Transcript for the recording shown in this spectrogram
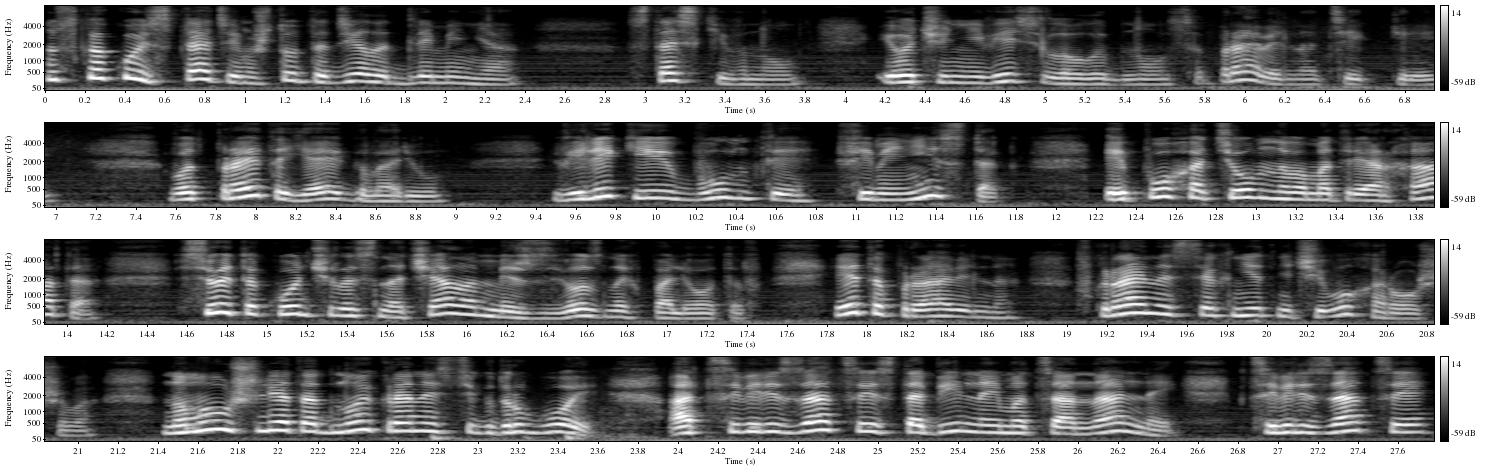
Но с какой стати им что то делать для меня? Стась кивнул и очень невесело улыбнулся. Правильно тиккерей. Вот про это я и говорю великие бунты феминисток эпоха темного матриархата все это кончилось началом межзвездных полетов и это правильно. В крайностях нет ничего хорошего. Но мы ушли от одной крайности к другой от цивилизации стабильно эмоциональной к цивилизации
